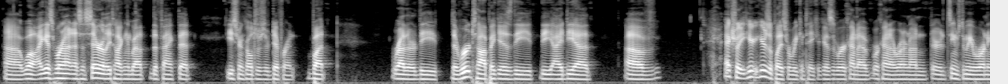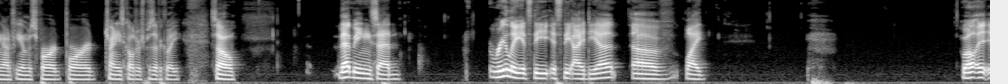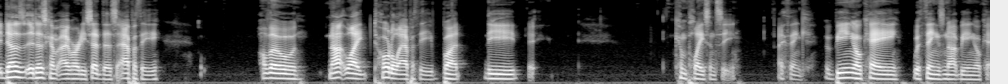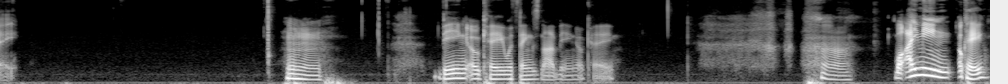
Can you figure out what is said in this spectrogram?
Uh, well, I guess we're not necessarily talking about the fact that Eastern cultures are different, but rather the the root topic is the the idea of Actually, here here's a place where we can take it because we're kind of we're kind of running on. Or it seems to me we're running on fumes for for Chinese culture specifically. So that being said, really, it's the it's the idea of like. Well, it, it does it does come. I've already said this apathy, although not like total apathy, but the complacency, I think. Being okay with things not being okay. Hmm. Being okay with things not being okay. Huh. Well, I mean, okay.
